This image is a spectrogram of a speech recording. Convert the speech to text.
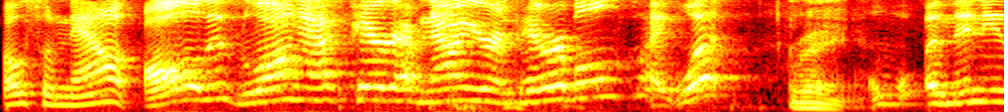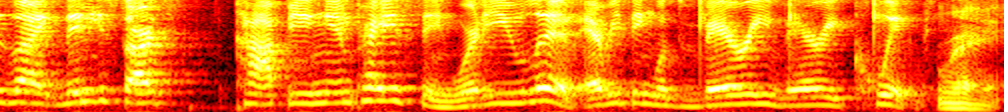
Oh, so now all this long ass paragraph. Now you're in parables. Like what? Right. And then he's like, then he starts copying and pasting. Where do you live? Everything was very, very quick. Right.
